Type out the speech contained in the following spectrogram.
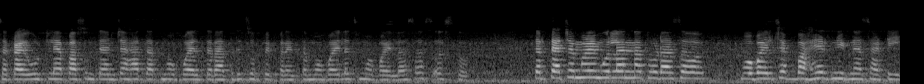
सकाळी उठल्यापासून त्यांच्या हातात मोबाईल तर रात्री झोपेपर्यंत मोबाईलच मोबाईल असाच असतो. तर त्याच्यामुळे मुलांना थोडासा मोबाईलच्या बाहेर निघण्यासाठी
